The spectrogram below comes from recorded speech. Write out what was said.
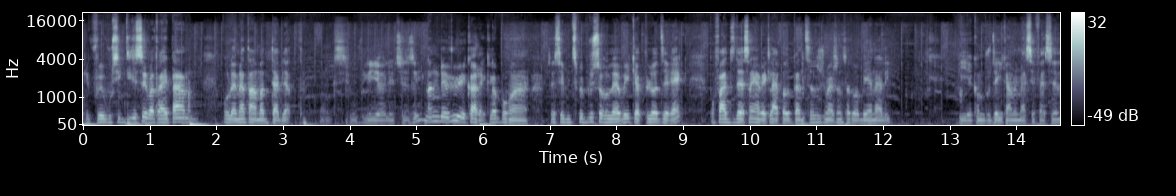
Puis vous pouvez aussi glisser votre iPad pour le mettre en mode tablette. Donc si vous voulez l'utiliser. L'angle de vue est correct là pour un. C'est un petit peu plus surlevé que plat direct pour faire du dessin avec l'Apple Pencil, j'imagine que ça doit bien aller. Puis euh, comme je vous dis, il est quand même assez facile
